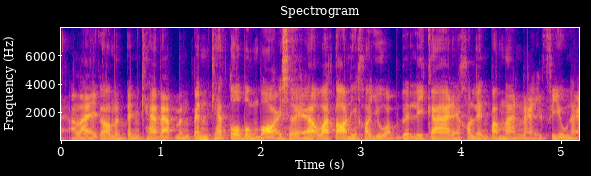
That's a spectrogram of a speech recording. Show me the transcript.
ทอะไรก็มันเป็นแค่แบบมันเป็นแค่ตัวบ่งบอกเฉยๆว่าตอนที่เขาอยู่กับเดลิก้าเนี่ยเขาเล่นประมาณไหนฟิลไหน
